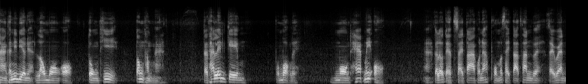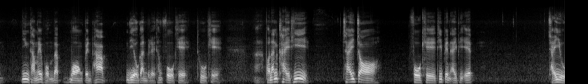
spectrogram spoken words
ห่างกันนิดเดียวเนี่ย เรามองออกตรงที่ต้องทำงาน แต่ถ้าเล่นเกม ผมบอกเลย มองแทบไม่ออกอะก็แล้วแต่สายตาคนนะ ผมมาสายตาสั้นด้วยใส่แว่น ยิ่งทำให้ผมแบบมองเป็นภาพเดียวกันไปเลยทั้ง 4K 2K อ่าเพราะนั้นใครที่ใช้จอ 4K ที่เป็น IPS ใช้อยู่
